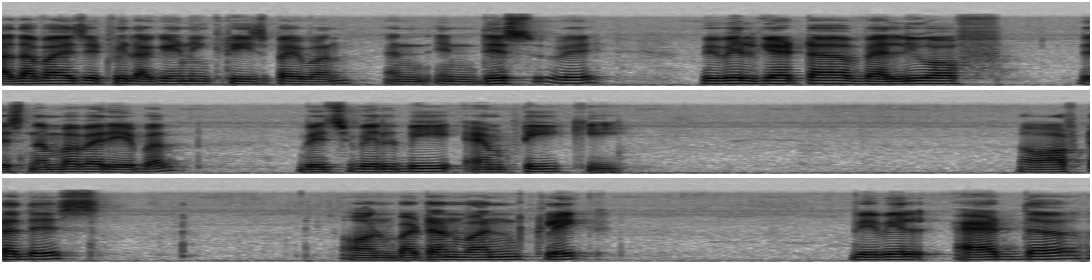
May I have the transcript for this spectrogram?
Otherwise it will again increase by 1 and in this way we will get a value of this number variable which will be empty key. Now after this on button 1 click we will add the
